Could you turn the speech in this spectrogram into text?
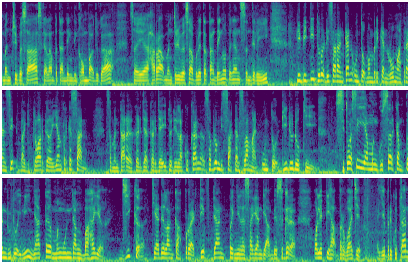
Menteri Besar sekarang bertanding di Kombak juga. Saya harap Menteri Besar boleh datang tengok dengan sendiri. PBT turut disarankan untuk memberikan rumah transit bagi keluarga yang terkesan. Sementara kerja-kerja itu dilakukan sebelum disahkan selamat untuk diduduki. Situasi yang menggusarkan penduduk ini nyata mengundang bahaya jika tiada langkah proaktif dan penyelesaian diambil segera oleh pihak berwajib. Ia berikutan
